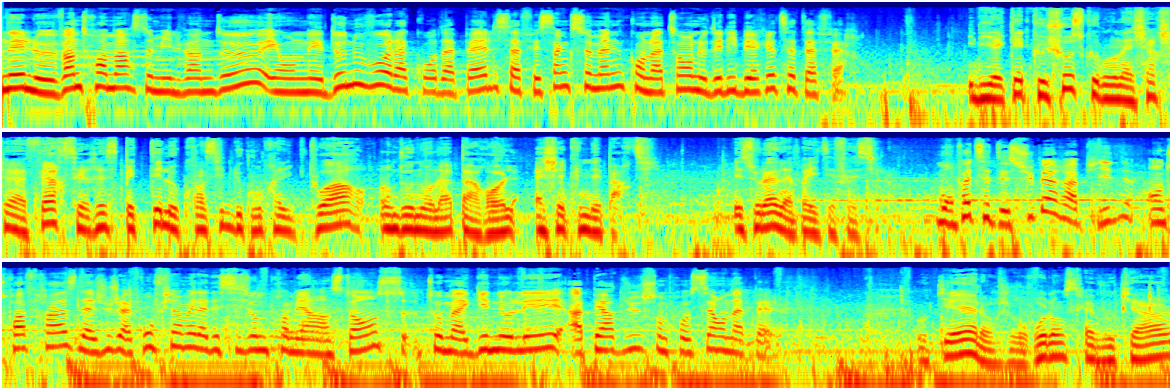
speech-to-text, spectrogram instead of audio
On est le 23 mars 2022 et on est de nouveau à la cour d'appel. Ça fait cinq semaines qu'on attend le délibéré de cette affaire. Il y a quelque chose que l'on a cherché à faire, c'est respecter le principe du contradictoire en donnant la parole à chacune des parties. Et cela n'a pas été facile. Bon, en fait, c'était super rapide. En trois phrases, la juge a confirmé la décision de première instance. Thomas Guénolé a perdu son procès en appel. Ok, alors je relance l'avocat.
